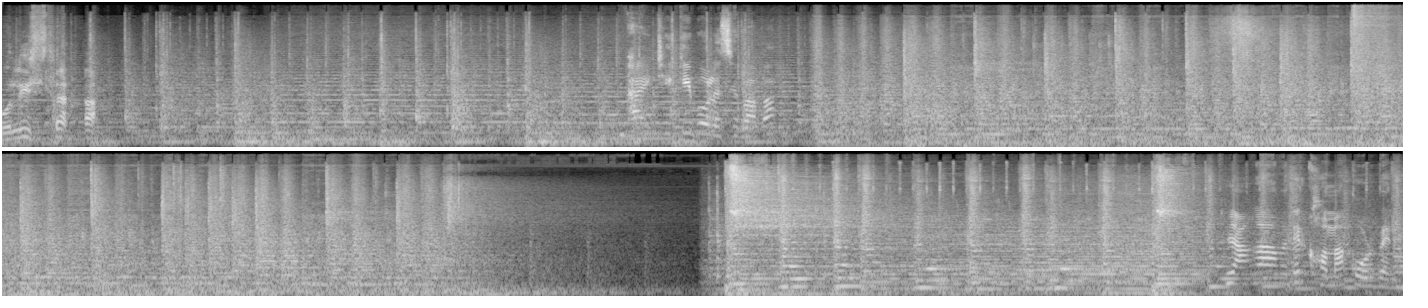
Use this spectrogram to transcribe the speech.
বলিস না। ভাই ঠিকই বলেছে বাবা। রাঙা আমাদের ক্ষমা করবে না।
